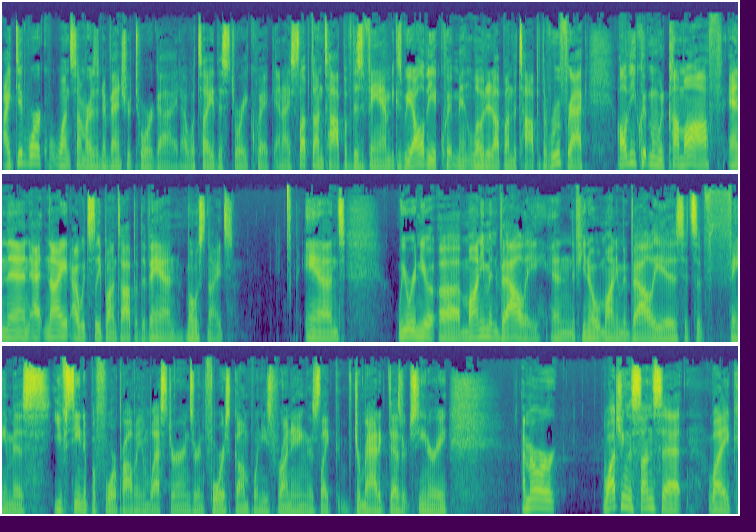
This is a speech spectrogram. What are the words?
I did work one summer as an adventure tour guide. I will tell you this story quick. And I slept on top of this van because we had all the equipment loaded up on the top of the roof rack. All the equipment would come off, and then at night I would sleep on top of the van most nights. And we were in uh, Monument Valley, and if you know what Monument Valley is, it's a famous. You've seen it before, probably in westerns or in Forrest Gump when he's running. There's like dramatic desert scenery. I remember watching the sunset, like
